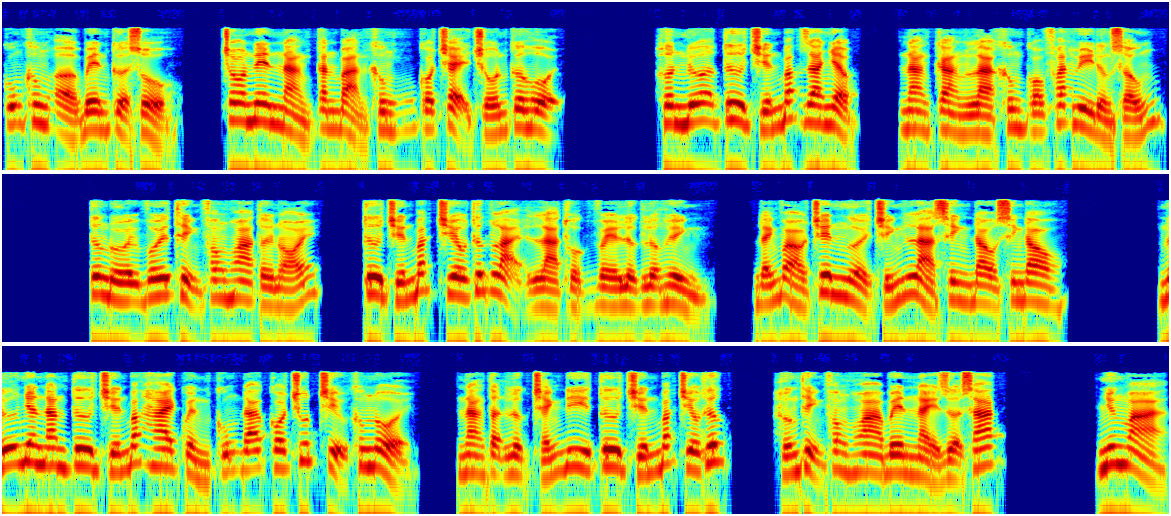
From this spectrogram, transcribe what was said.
cũng không ở bên cửa sổ, cho nên nàng căn bản không có chạy trốn cơ hội. Hơn nữa tư chiến bắc gia nhập, nàng càng là không có phát huy đường sống. Tương đối với thịnh phong hoa tới nói, tư chiến bắc chiêu thức lại là thuộc về lực lượng hình, đánh vào trên người chính là sinh đau sinh đau. Nữ nhân ăn tư chiến bắc hai quyền cũng đã có chút chịu không nổi, nàng tận lực tránh đi tư chiến bắc chiêu thức, hướng thịnh phong hoa bên này dựa sát. Nhưng mà,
